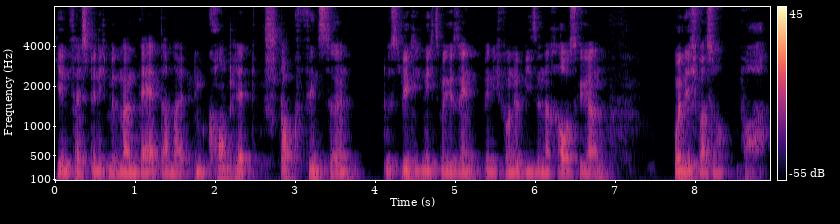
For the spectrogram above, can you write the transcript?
jedenfalls bin ich mit meinem Dad da mal im komplett stockfinsteren, du hast wirklich nichts mehr gesehen, bin ich von der Wiese nach Haus gegangen. Und ich war so, boah,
